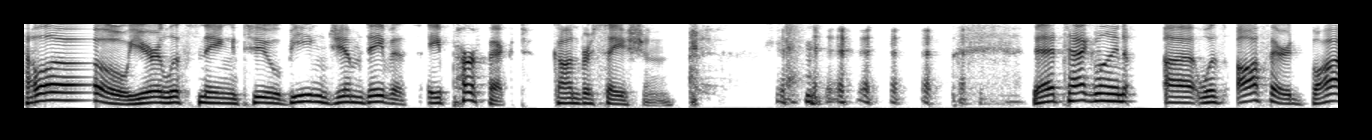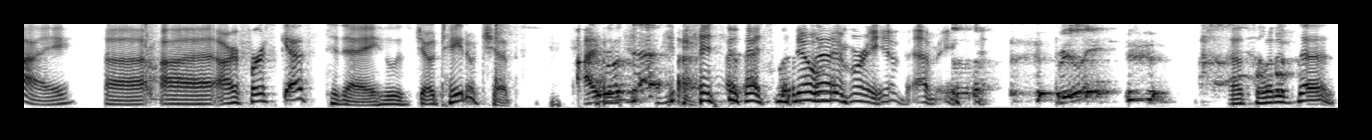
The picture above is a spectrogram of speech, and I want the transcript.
Hello, you're listening to Being Jim Davis, a perfect conversation. that tagline uh, was authored by uh, uh, our first guest today, who is Joe Tato Chips. I wrote that. and who has no says. memory of having really? That's what it says.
